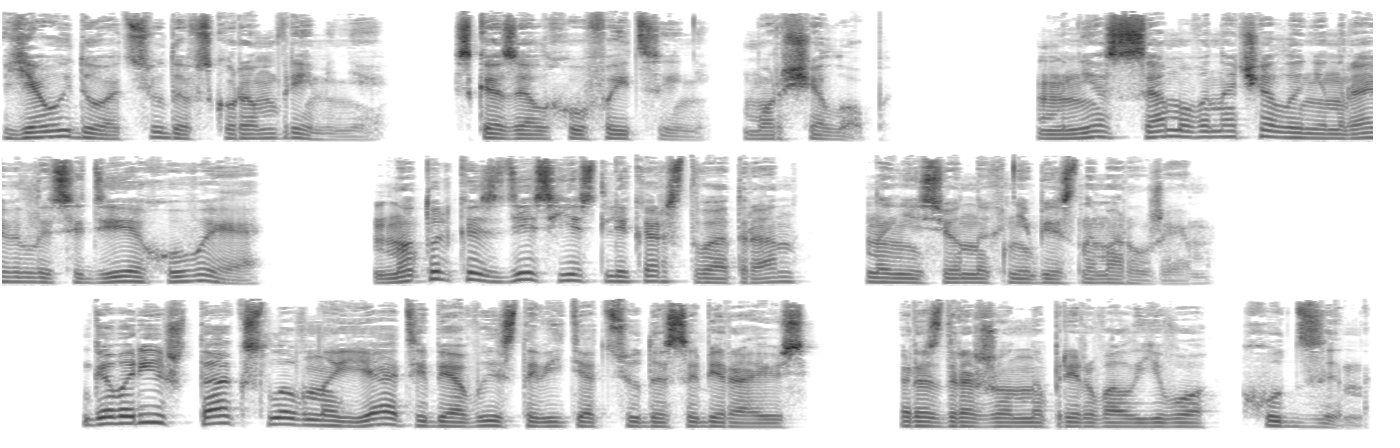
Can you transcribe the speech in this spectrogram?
«Я уйду отсюда в скором времени», — сказал Ху Фэйцинь, морща лоб. «Мне с самого начала не нравилась идея Хувея, но только здесь есть лекарство от ран, нанесенных небесным оружием». «Говоришь так, словно я тебя выставить отсюда собираюсь», раздраженно прервал его Худзин.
